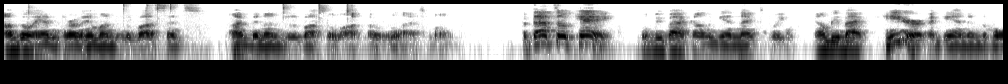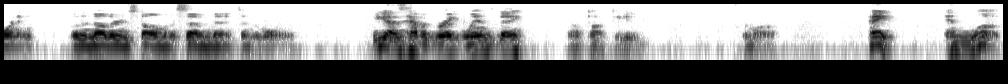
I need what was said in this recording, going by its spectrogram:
I'll go ahead and throw him under the bus since I've been under the bus a lot over the last month. But that's okay. We'll be back on again next week. I'll be back here again in the morning with another installment of 7 Minutes in the Morning. You guys have a great Wednesday. I'll talk to you tomorrow. Hey, and look.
